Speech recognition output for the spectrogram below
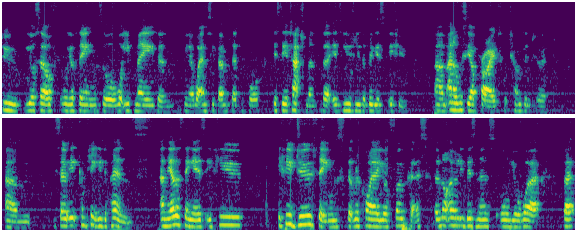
to yourself or your things or what you've made. And, you know, what MC Fem said before, it's the attachment that is usually the biggest issue. Um, and obviously our pride, which comes into it. Um, so it completely depends and the other thing is if you if you do things that require your focus so not only business or your work but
